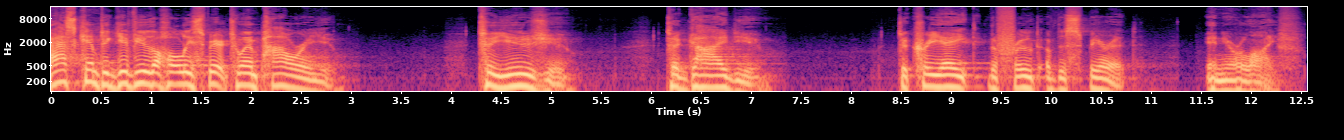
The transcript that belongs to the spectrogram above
Ask Him to give you the Holy Spirit to empower you, to use you, to guide you, to create the fruit of the Spirit in your life.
